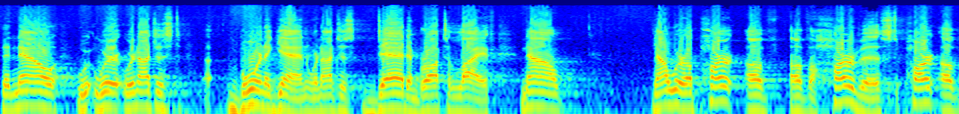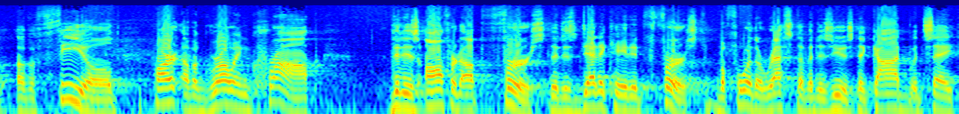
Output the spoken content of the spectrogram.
that now we're, we're not just uh, born again, we're not just dead and brought to life. Now, now we're a part of, of a harvest, part of, of a field, part of a growing crop that is offered up first, that is dedicated first, before the rest of it is used. That God would say,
